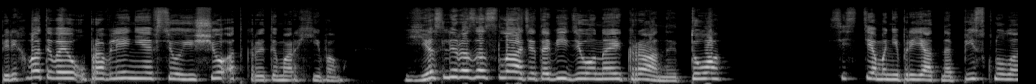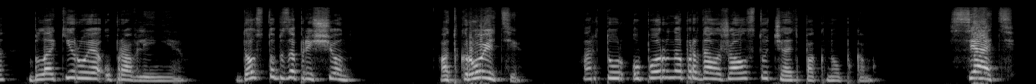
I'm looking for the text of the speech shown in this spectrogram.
перехватывая управление все еще открытым архивом. Если разослать это видео на экраны, то... Система неприятно пискнула, блокируя управление. Доступ запрещен. «Откройте!» Артур упорно продолжал стучать по кнопкам. «Сядь!»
